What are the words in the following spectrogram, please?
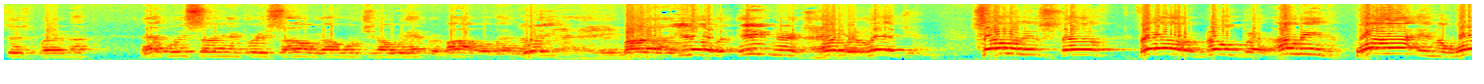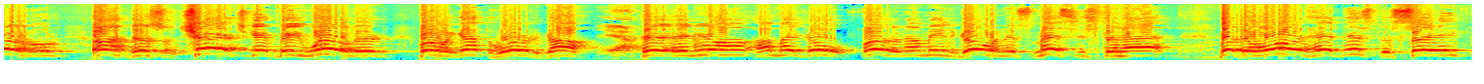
Sister Brenda. After we sung in three songs, I want you to know we had revival that week. But uh, you know the ignorance of religion. Some of this stuff, they ought to know better. I mean, why in the world uh, does a church get bewildered when we got the Word of God? Yeah. And, and you know, I, I may go further than I mean to go in this message tonight, but the Lord had this to say.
